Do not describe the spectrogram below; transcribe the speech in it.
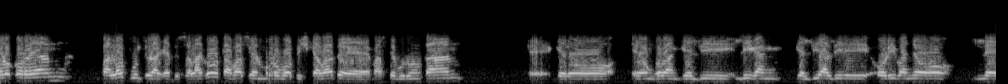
orokorrean, ba, lau punturak etu zelako, eta bazioan morbo pixka bat, e, bazte buruntan, e, gero egongo dan geldi, ligan geldialdi hori baino le,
